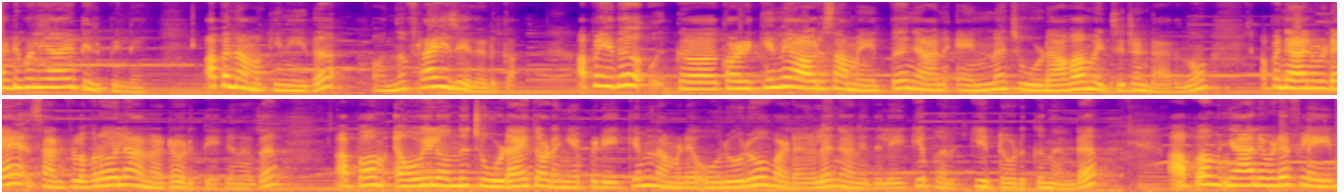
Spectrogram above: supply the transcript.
അടിപൊളിയായിട്ടിരിപ്പില്ലേ? അപ്പോൾ നമുക്കിനി ഇത് ഒന്ന് ഫ്രൈ ചെയ്തെടുക്കാം. അപ്പോൾ ഇത് കുഴക്കുന്ന ആ ഒരു സമയത്ത് ഞാൻ എണ്ണ ചൂടാവാൻ വെച്ചിട്ടുണ്ടായിരുന്നു. അപ്പോൾ ഞാനിവിടെ സൺഫ്ലവർ ഓയിലാണ് കേട്ടോ എടുത്തേക്കുന്നത് അപ്പം ഓയിൽ ഒന്ന് ചൂടായി തുടങ്ങിയപ്പോഴേക്കും നമ്മുടെ ഓരോരോ വടകൾ ഞാൻ ഇതിലേക്ക് പെറുക്കി ഇട്ട് കൊടുക്കുന്നുണ്ട്. അപ്പം ഞാനിവിടെ ഫ്ലെയിം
